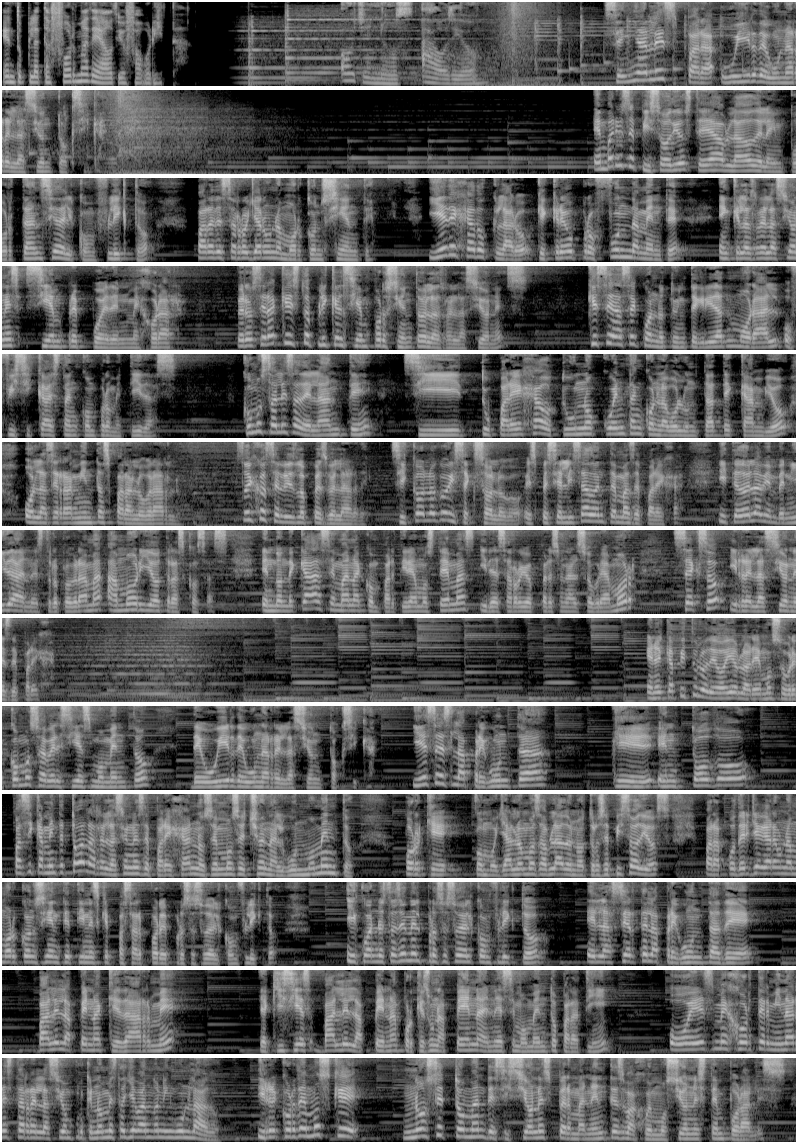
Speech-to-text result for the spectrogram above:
en tu plataforma de audio favorita. Óyenos audio. Señales para huir de una relación tóxica. En varios episodios te he hablado de la importancia del conflicto para desarrollar un amor consciente y he dejado claro que creo profundamente en que las relaciones siempre pueden mejorar. Pero ¿será que esto aplica el 100% de las relaciones? ¿Qué se hace cuando tu integridad moral o física están comprometidas? ¿Cómo sales adelante si tu pareja o tú no cuentan con la voluntad de cambio o las herramientas para lograrlo? Soy José Luis López Velarde, psicólogo y sexólogo, especializado en temas de pareja, y te doy la bienvenida a nuestro programa Amor y otras cosas, en donde cada semana compartiremos temas y desarrollo personal sobre amor, sexo y relaciones de pareja. En el capítulo de hoy hablaremos sobre cómo saber si es momento de huir de una relación tóxica. Y esa es la pregunta que en todo, básicamente todas las relaciones de pareja nos hemos hecho en algún momento. Porque, como ya lo hemos hablado en otros episodios, para poder llegar a un amor consciente tienes que pasar por el proceso del conflicto. Y cuando estás en el proceso del conflicto, el hacerte la pregunta de, ¿vale la pena quedarme y aquí sí es vale la pena porque es una pena en ese momento para ti, o es mejor terminar esta relación porque no me está llevando a ningún lado. Y recordemos que no se toman decisiones permanentes bajo emociones temporales.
